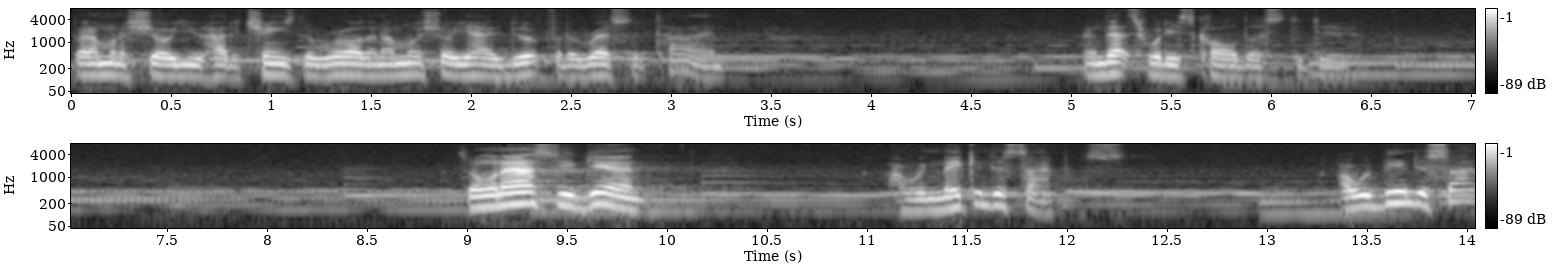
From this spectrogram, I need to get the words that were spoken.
but I'm going to show you how to change the world, and I'm going to show you how to do it for the rest of time. And that's what he's called us to do. So I want to ask you again are we making disciples? Are we being discipled?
